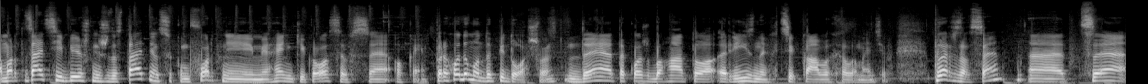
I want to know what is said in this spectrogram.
Амортизації більш ніж достатньо, це комфортні, м'ягенькі кроси, все окей. Переходимо до підошви, де також багато різних цікавих елементів. Перш за все, е, це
